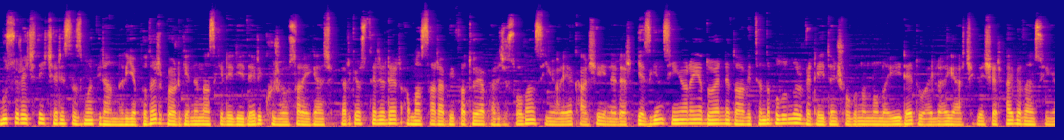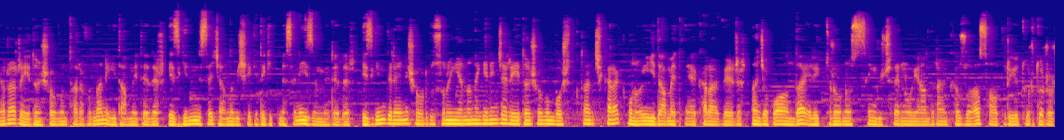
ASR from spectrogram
Bu süreçte içeri sızma planları yapılır, bölgenin askeri lideri Kujo Sara'ya gerçekler gösterilir ama Sara bir Fatoya habercisi olan Signora'ya karşı yenilir. Gezgin Signora'ya duello davetinde bulunur ve Raiden Shogun'un onayı ile duelloya gerçekleşir. Kaybeden Signora Raiden Shogun tarafından idam edilir. Gezginin ise canlı bir şekilde gitmesine izin verilir. Gezgin direniş ordusunun yanına gelince Raiden Shogun boşluktan çıkarak onu idam etmeye karar verir. Ancak o anda Elektronosis'in güçlerini uyandıran Kazuha saldırıyı durdurur.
